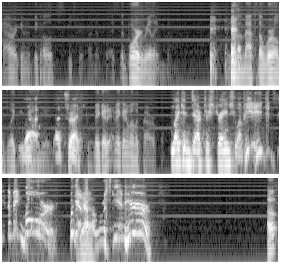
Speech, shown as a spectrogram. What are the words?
power, giving a big old speech. for It's the board, really. When you have a map of the world, like Yeah. you. That's right. make it make anyone look powerful. like in Doctor Strangelove. He, he can see the big board. We can have Yeah. a whiskey in here. Oh,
